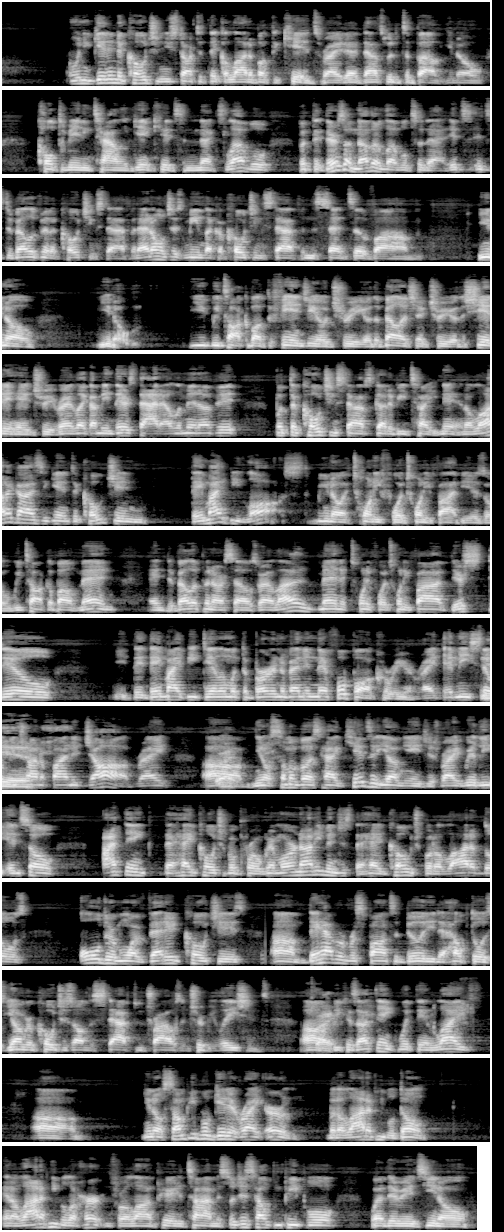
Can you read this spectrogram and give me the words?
when you get into coaching, you start to think a lot about the kids, right? That's what it's about, you know, cultivating talent, getting kids to the next level. but th- there's another level to that. It's it's developing a coaching staff, and I don't just mean like a coaching staff in the sense of, um, you know, you know, you, we talk about the Fangio tree or the Belichick tree or the Shanahan tree, right? Like, I mean, there's that element of it, but the coaching staff's got to be tight knit, and a lot of guys that get into coaching, they might be lost, you know, at 24, 25 years old. We talk about men and developing ourselves, right? A lot of men at 24, 25, they're still they, they might be dealing with the burden of ending their football career, right? They may still yeah. be trying to find a job, right? Um, right? You know, some of us had kids at young ages, right? Really, and so I think the head coach of a program, or not even just the head coach, but a lot of those older, more vetted coaches, um, they have a responsibility to help those younger coaches on the staff through trials and tribulations. Um, right. Because I think within life, um, you know, some people get it right early, but a lot of people don't and a lot of people are hurting for a long period of time. And so just helping people, whether it's, you know,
